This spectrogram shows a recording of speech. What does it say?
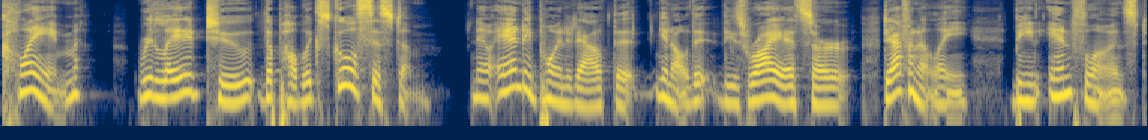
claim related to the public school system. Now, Andy pointed out that, you know, these riots are definitely being influenced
